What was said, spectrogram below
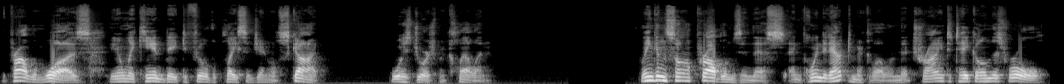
The problem was, the only candidate to fill the place of General Scott was George McClellan. Lincoln saw problems in this and pointed out to McClellan that trying to take on this role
